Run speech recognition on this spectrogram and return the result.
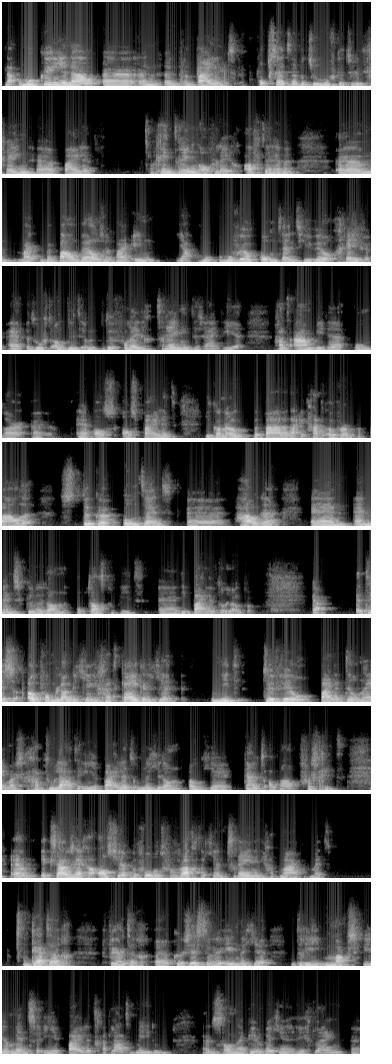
Nou, hoe kun je nou uh, een, een, een, pilot opzetten? Want je hoeft natuurlijk geen uh, pilot, geen training al volledig af te hebben. Um, maar bepaal wel, zeg maar, in ja, hoe, hoeveel content je wil geven. Hè? Het hoeft ook niet de volledige training te zijn die je gaat aanbieden onder, uh, als, als pilot. Je kan ook bepalen, nou, ik ga het over bepaalde stukken content uh, houden. En, en, mensen kunnen dan op dat gebied uh, die pilot doorlopen. Het is ook van belang dat je gaat kijken dat je niet te veel pilotdeelnemers gaat toelaten in je pilot, omdat je dan ook je kuit allemaal verschiet. Ik zou zeggen, als je bijvoorbeeld verwacht dat je een training gaat maken met 30, 40 uh, cursisten erin, dat je drie, max vier mensen in je pilot gaat laten meedoen. dus dan heb je een beetje een richtlijn uh,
